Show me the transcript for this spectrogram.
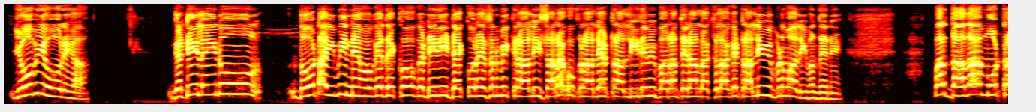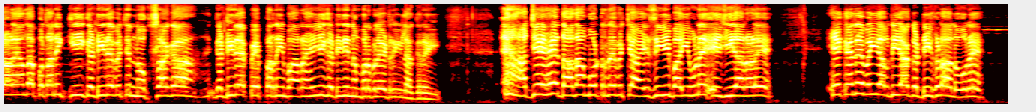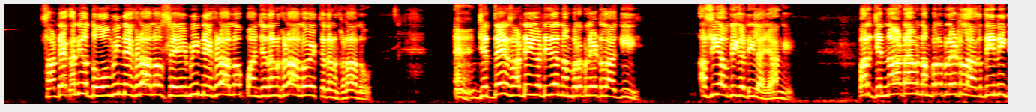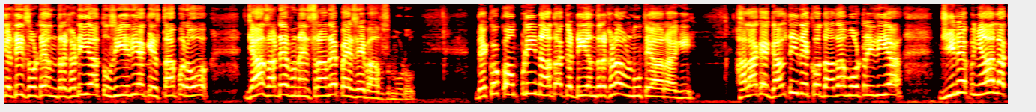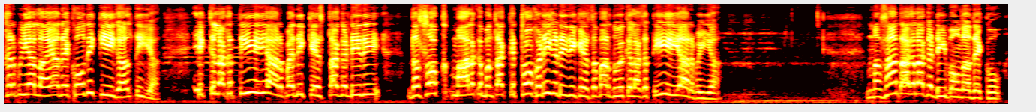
ਜੋ ਵੀ ਹੋ ਰਿਹਾ, ਗੱਡੀ ਲਈ ਨੂੰ 2.5 ਮਹੀਨੇ ਹੋ ਗਏ ਦੇਖੋ, ਗੱਡੀ ਦੀ ਡੈਕੋਰੇਸ਼ਨ ਵੀ ਕਰਾ ਲਈ, ਸਾਰਾ ਕੁਝ ਕਰਾ ਲਿਆ, ਟਰਾਲੀ ਦੇ ਵੀ 12 13 ਲੱਖ ਲਾ ਕੇ ਟਰਾਲੀ ਵੀ ਬਣਵਾ ਲਈ ਬੰਦੇ ਨੇ। ਪਰ ਦਾਦਾ ਮੋਟਰ ਵਾਲਿਆਂ ਦਾ ਪਤਾ ਨਹੀਂ ਕੀ ਗੱਡੀ ਦੇ ਵਿੱਚ ਨੁਕਸ ਹੈਗਾ ਗੱਡੀ ਦੇ ਪੇਪਰ ਨਹੀਂ ਬਣ ਰਹੇ ਜੀ, ਗੱਡੀ ਦੀ ਨੰਬਰ ਪਲੇਟ ਨਹੀਂ ਲੱਗ ਰਹੀ। ਅੱਜ ਇਹ ਦਾਦਾ ਮੋਟਰ ਦੇ ਵਿੱਚ ਆਏ ਸੀ ਜੀ ਬਾਈ, ਹੁਣੇ ਏਜੀਆਰ ਵਾਲੇ। ਇਹ ਕਹਿੰਦੇ ਬਈ ਆਪਦੀ ਆ ਗੱਡੀ ਖੜਾ ਲਓ ਰੇ ਸਾਡੇ ਕਹਿੰਦੇ ਉਹ 2 ਮਹੀਨੇ ਖੜਾ ਲਓ 6 ਮਹੀਨੇ ਖੜਾ ਲਓ 5 ਦਿਨ ਖੜਾ ਲਓ 1 ਦਿਨ ਖੜਾ ਲਓ। ਜਿੱਦੇ ਸਾਡੀ ਗੱਡੀ ਦਾ ਨੰਬਰ ਪਲੇਟ ਲੱਗ ਗਈ, ਅਸੀਂ ਆਪਦੀ ਗੱਡੀ ਲੈ ਜਾਾਂਗੇ। ਪਰ ਜਿੰਨਾ ਟਾਈਮ ਨੰਬਰ ਪਲੇਟ ਲੱਗਦੀ ਨਹੀਂ, ਗੱਡੀ ਤੁਹਾਡੇ ਅੰਦਰ ਖੜੀ ਆ, ਤੁਸੀਂ ਇਹਦੀਆਂ ਕਿਸ਼ਤਾਂ ਭਰੋ ਜਾਂ ਸਾਡੇ ਫਾਈਨੈਂਸਰਾਂ ਦੇ ਪੈਸੇ ਵਾਪਸ ਮੋੜੋ। ਦੇਖੋ ਕੰਪਨੀ ਨਾ ਤਾਂ ਗੱਡੀ ਅੰਦਰ ਖੜਾਉਣ ਨੂੰ ਤਿਆਰ ਆ ਗਈ। ਹਾਲਾਂਕਿ ਗਲਤੀ ਦੇਖੋ, ਦਾਦਾ ਮੋਟਰੀ ਦੀ ਆ। ਜਿਹਨੇ 50 ਲੱਖ ਰੁਪਇਆ ਲਾਇਆ, ਦੇਖੋ ਉਹਦੀ ਕੀ ਗਲਤੀ ਆ। 1 ਲੱਖ 30 ਹਜ਼ਾਰ ਰੁਪਏ ਦੀ ਕਿਸ਼ਤ ਆ ਗੱਡੀ ਦੀ। ਦੱਸੋ ਮਾਲਕ ਬੰਦਾ ਕਿੱਥੋਂ ਖੜੀ ਗੱਡੀ ਦੀ ਕਿਸ਼ਤ ਭਰ ਦੂ 1 ਲੱਖ 30 ਹਜ਼ਾਰ ਰੁਪਇਆ? ਮਸਾਂ ਤਾਂ ਅਗਲਾ ਗੱਡੀ ਪਾਉਂਦਾ, ਦੇਖੋ।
